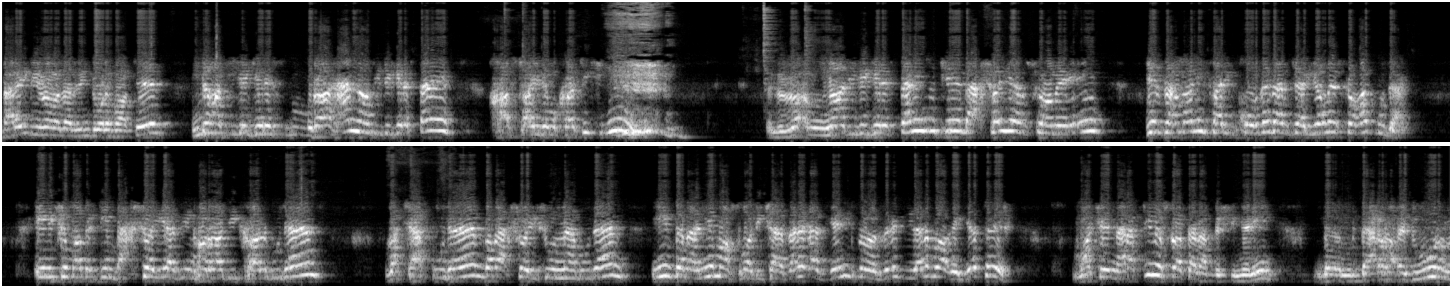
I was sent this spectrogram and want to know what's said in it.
برای بیرون آمدن از این دوره باطل نادیده گرفت راه نادیده گرفتن خواستهای دموکراتیک نیست. نادیده گرفتن این که بخشهایی از جامعه یه زمانی فریب خورده در جریان اصلاحات بودن. اینی که ما بگیم بخشایی از اینها رادیکال بودن و چپ بودن و بخشایشون نبودن این به معنی ماسمالی کردن قضیه نیست به نظر دیدن واقعیتش. ما که نرفتیم اصلاح طلب بشیم یعنی در راه دور و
